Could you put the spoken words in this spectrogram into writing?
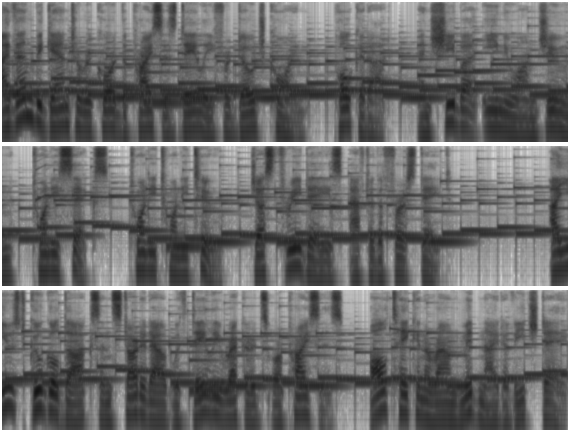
I then began to record the prices daily for Dogecoin, Polkadot, and Shiba Inu on June 26, 2022, just three days after the first date. I used Google Docs and started out with daily records or prices, all taken around midnight of each day.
